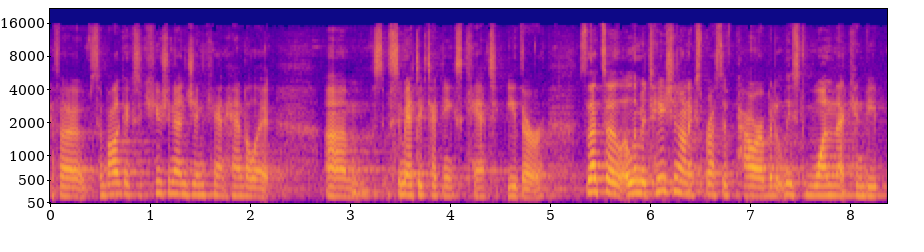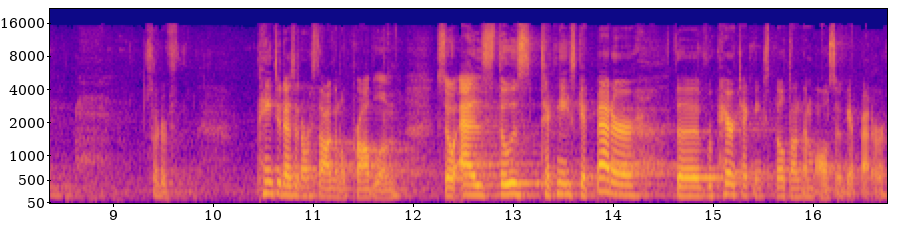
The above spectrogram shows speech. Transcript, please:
if a symbolic execution engine can't handle it, um, semantic techniques can't either. So that's a, a limitation on expressive power, but at least one that can be sort of painted as an orthogonal problem. So as those techniques get better, the repair techniques built on them also get better.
